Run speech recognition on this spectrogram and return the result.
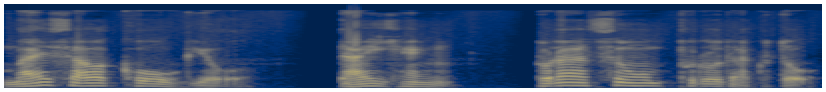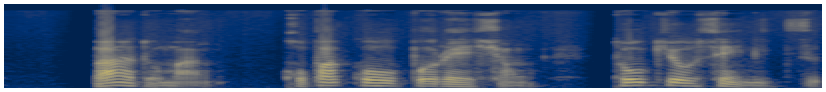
前沢工業、大変、トランスオンプロダクト、バードマン、コパコーポレーション、東京精密、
